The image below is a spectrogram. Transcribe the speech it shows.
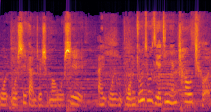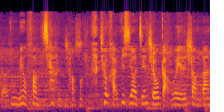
我我是感觉什么？我是哎，我我们中秋节今年超扯的，就没有放假，你知道吗？就还必须要坚守岗位的上班。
